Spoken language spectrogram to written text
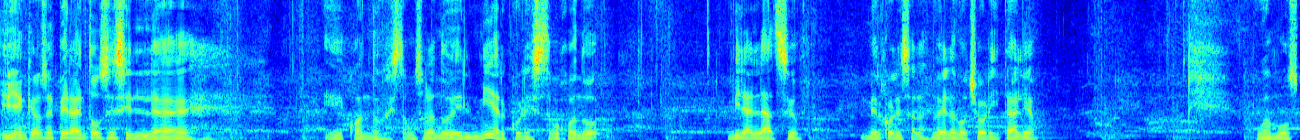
Y bien, ¿qué nos espera entonces el... Eh, eh, ¿Cuándo? Estamos hablando del miércoles. Estamos jugando Milan-Lazio miércoles a las 9 de la noche hora Italia. Jugamos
